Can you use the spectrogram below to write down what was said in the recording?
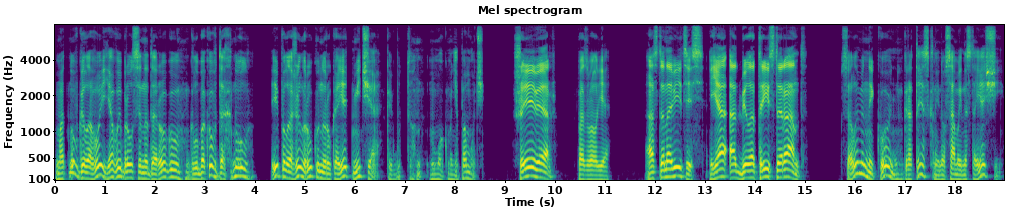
Мотнув головой, я выбрался на дорогу, глубоко вдохнул и положил руку на рукоять меча, как будто он мог мне помочь. «Шивер!» — позвал я. «Остановитесь! Я от Белатристы Рант!» Соломенный конь, гротескный, но самый настоящий,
